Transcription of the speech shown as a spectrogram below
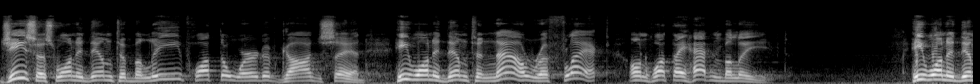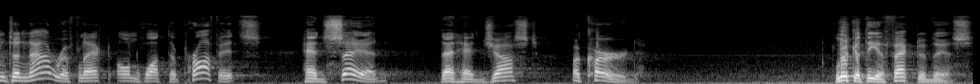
Jesus wanted them to believe what the Word of God said. He wanted them to now reflect on what they hadn't believed. He wanted them to now reflect on what the prophets had said that had just occurred. Look at the effect of this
